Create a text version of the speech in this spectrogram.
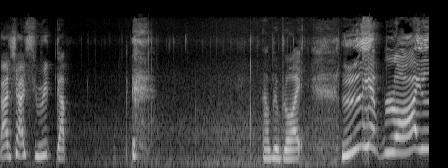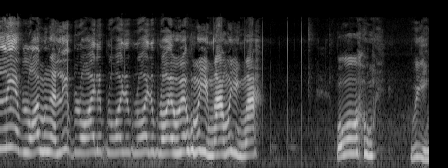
การใช้ชีวิตกับ นะเรียบร้อย เรียบร้อย เรียบร้อยมึงอะเรียบร้อยเรียบร้อยเรียบร้อยเรียบร้อยเอ้ยผู้หญิงมาผู้หญิงมาว้โว้ผู้หญิง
